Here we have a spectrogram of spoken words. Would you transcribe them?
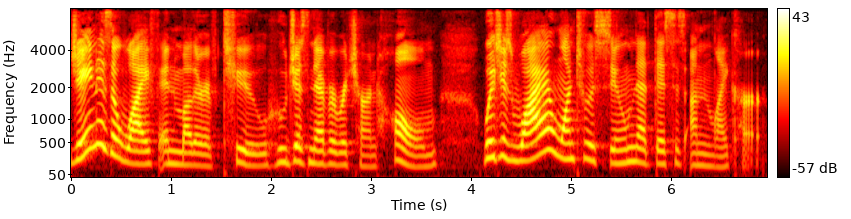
Jane is a wife and mother of two who just never returned home, which is why I want to assume that this is unlike her.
